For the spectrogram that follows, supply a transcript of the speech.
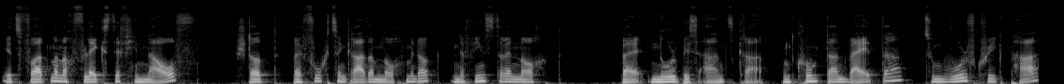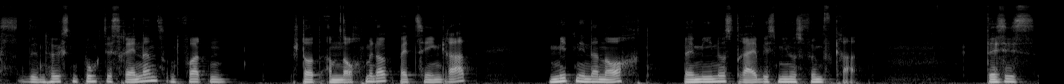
Jetzt fährt man nach Flagstaff hinauf, statt bei 15 Grad am Nachmittag, in der finsteren Nacht bei 0 bis 1 Grad und kommt dann weiter zum Wolf Creek Pass, den höchsten Punkt des Rennens, und fährt statt am Nachmittag bei 10 Grad, mitten in der Nacht bei minus 3 bis minus 5 Grad. Das ist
